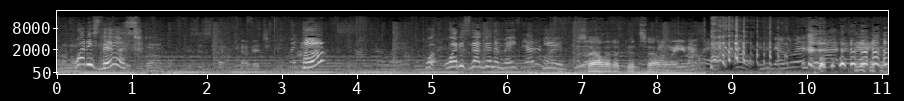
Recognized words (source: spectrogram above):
I don't know What is this? stung. Huh? What What is that gonna make you? salad a good salad Is it the other way?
